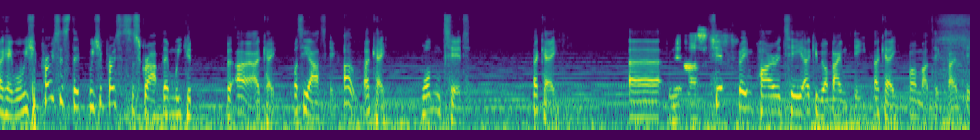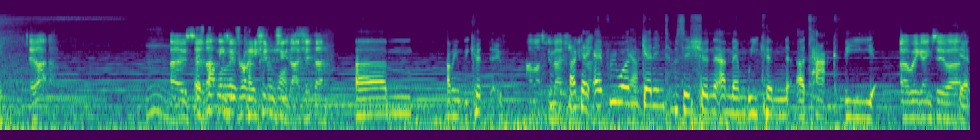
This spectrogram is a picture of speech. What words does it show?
Okay. Well, we should process the. We should process the scrap. Then we could. But, oh, okay. What's he asking? Oh, okay. Wanted. Okay. Uh, Is it us? ship's being pirated. Okay, we got bounty. Okay, well, I might take bounty. Do that? Mm. Oh, so It's that means we probably shouldn't shoot that ones. ship then. Um, I mean, we could do. I must be imagining. Okay, that. everyone Yeah. get into position, and then we can attack the. Are we going to uh,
